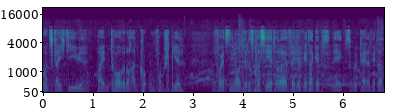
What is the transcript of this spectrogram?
Wir uns gleich die beiden Tore noch angucken vom Spiel? Bevor jetzt nicht noch ein drittes passiert oder vielleicht Elfmeter gibt. Nee, zum Glück kein Elfmeter.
